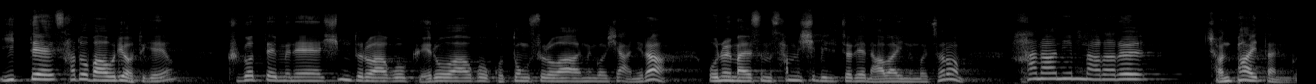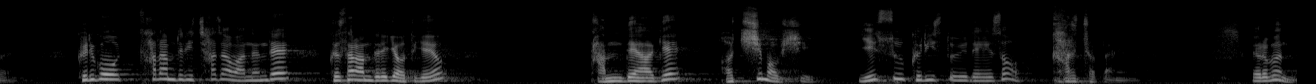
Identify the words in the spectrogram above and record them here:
이때 사도 바울이 어떻게 해요? 그것 때문에 힘들어하고 괴로워하고 고통스러워하는 것이 아니라 오늘 말씀 31절에 나와 있는 것처럼 하나님 나라를 전파했다는 거예요. 그리고 사람들이 찾아왔는데 그 사람들에게 어떻게 해요? 담대하게 거침없이 예수 그리스도에 대해서 가르쳤다는 거예요. 여러분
